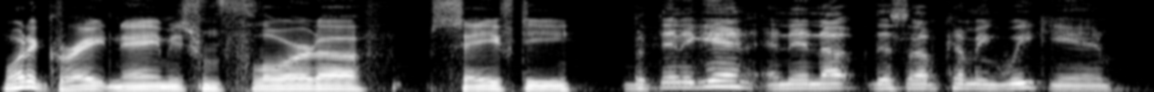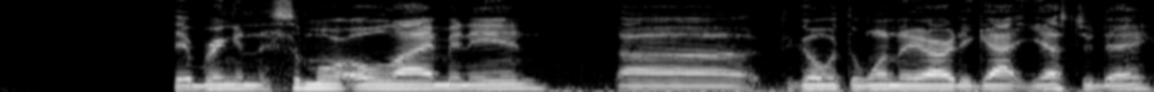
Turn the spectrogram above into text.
what a great name. He's from Florida, safety. but then again, and then up this upcoming weekend, they're bringing some more O linemen in uh, to go with the one they already got yesterday.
